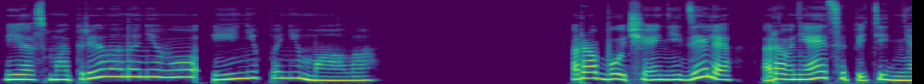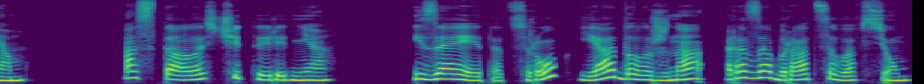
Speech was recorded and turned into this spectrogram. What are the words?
Я смотрела на него и не понимала. Рабочая неделя равняется пяти дням. Осталось четыре дня. И за этот срок я должна разобраться во всем,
